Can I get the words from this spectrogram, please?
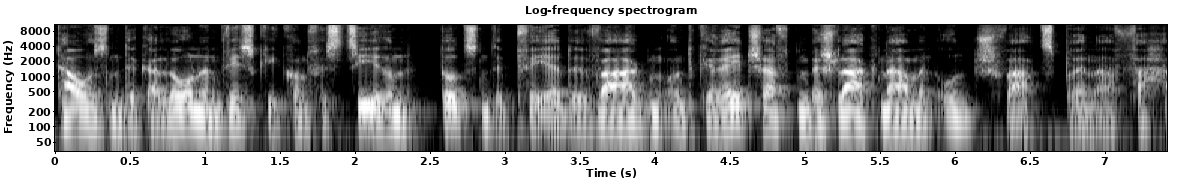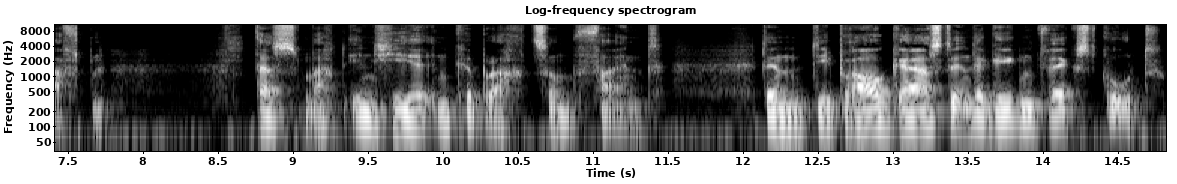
tausende Gallonen Whisky konfiszieren, Dutzende Pferde, Wagen und Gerätschaften beschlagnahmen und Schwarzbrenner verhaften. Das macht ihn hier in Kebrach zum Feind. Denn die Braugerste in der Gegend wächst gut.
